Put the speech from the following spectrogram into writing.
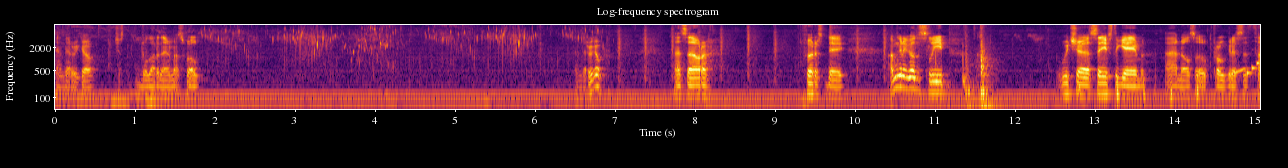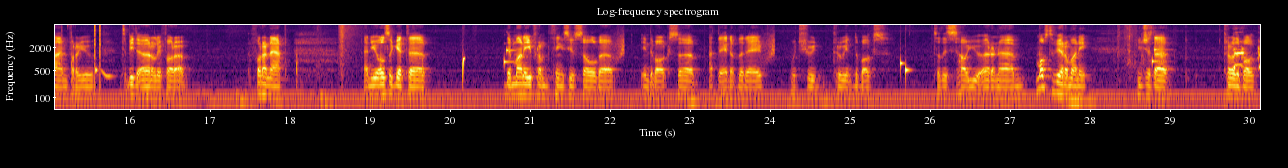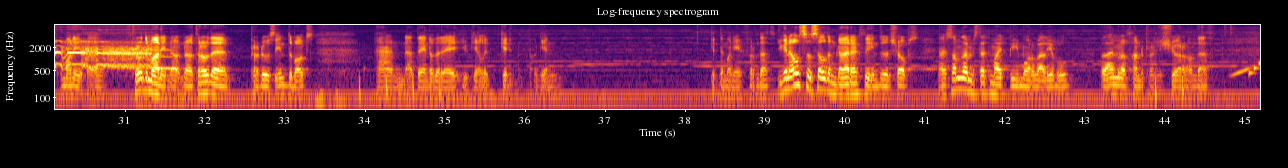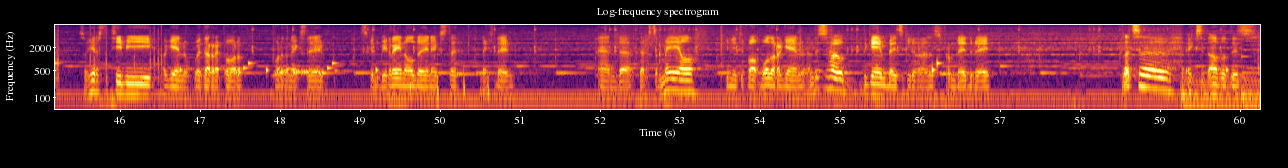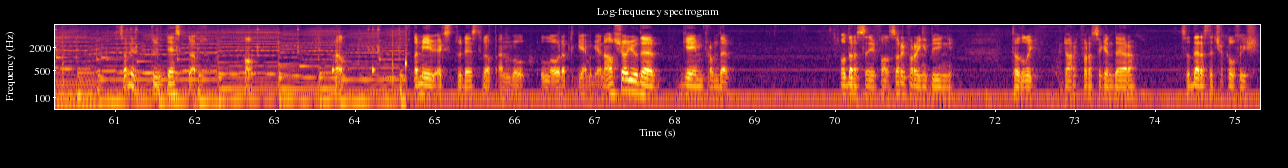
And there we go. Just water them as well. And there we go. That's our first day. I'm gonna go to sleep, which uh, saves the game and also progresses time for you. It's a bit early for a for a nap, and you also get uh, the money from the things you sold uh, in the box uh, at the end of the day, which we threw in the box. So this is how you earn um, most of your money. You just uh, throw the money, uh, throw the money, no, no, throw the produce into the box, and at the end of the day you it, get it again get the money from that. You can also sell them directly into the shops, and sometimes that might be more valuable, but I'm not 100% sure on that. So here's the TV, again, weather report for the next day. It's gonna be rain all day next, uh, next day. And uh, there's the mail, you need to vote water again, and this is how the game basically runs from day to day. Let's uh, exit out of this. Only to desktop. Huh. Well, let me exit to desktop and we'll load up the game again. I'll show you the game from the other save file. Sorry for it being totally dark for a second there. So there's the Chucklefish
